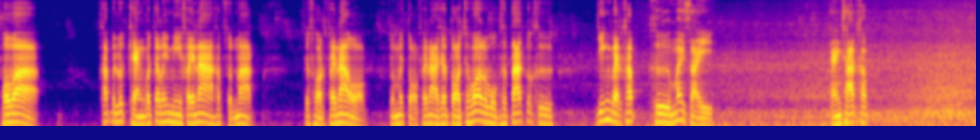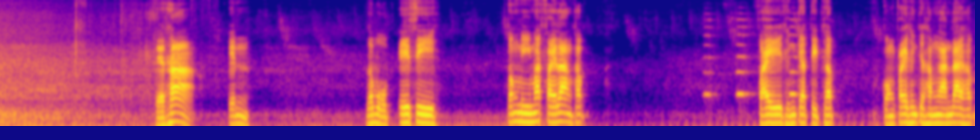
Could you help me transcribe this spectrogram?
เพราะว่าถ้าเป็นรถแข่งก็จะไม่มีไฟหน้าครับส่วนมาก จะถอดไฟหน้าออก จะไม่ต่อไฟหน้าจะต่อเฉพาะระบบสตาร์ทก็คือ ยิงแบตครับ คือไม่ใส่แผงชาร์จครับ แต่ถ้าเป็นระบบ AC ต้องมีมัดไฟล่างครับ ไฟถึงจะติดครับ กล่องไฟถึงจะทำงานได้ครับ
